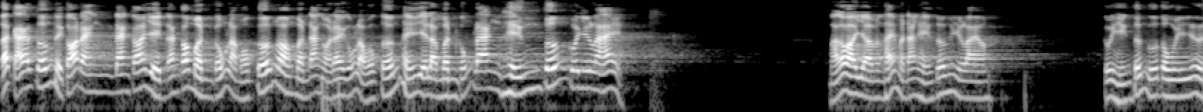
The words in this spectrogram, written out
Tất cả các tướng thì có đang đang có gì? Đang có mình cũng là một tướng, đúng không? Mình đang ngồi đây cũng là một tướng. Thì như vậy là mình cũng đang hiện tướng của như lai mà có bao giờ mình thấy mình đang hiện tướng của như lai không? Tôi hiện tướng của tôi chứ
